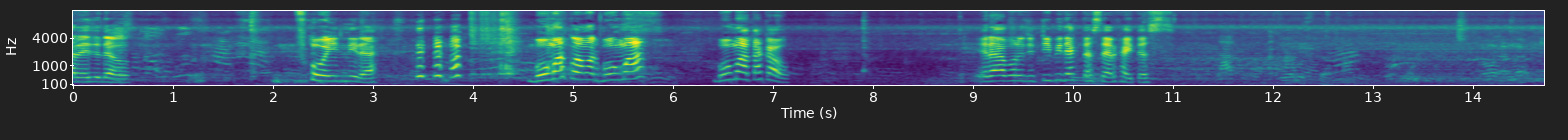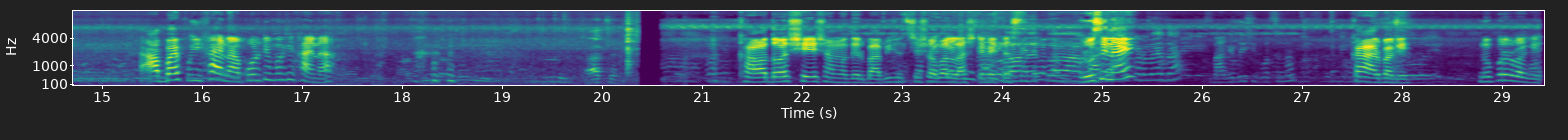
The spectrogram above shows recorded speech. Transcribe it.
আরে। যে দেখো। ফইনিরা বৌমা কো আমার বৌমা। বৌমা, তাকাও। এরা আবার যে টিভি দেখতেছে আর খাইতেছে। আব্বাই ই খায় না, পোলট্রি মুরগি খায় না। আচ্ছা। খাওয়া দাওয়া শেষ আমাদের বাবি হচ্ছে সবার লাস্টে খাইতেছে। রুচি নাই? কার বাগে? নুপুরের বাগে?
